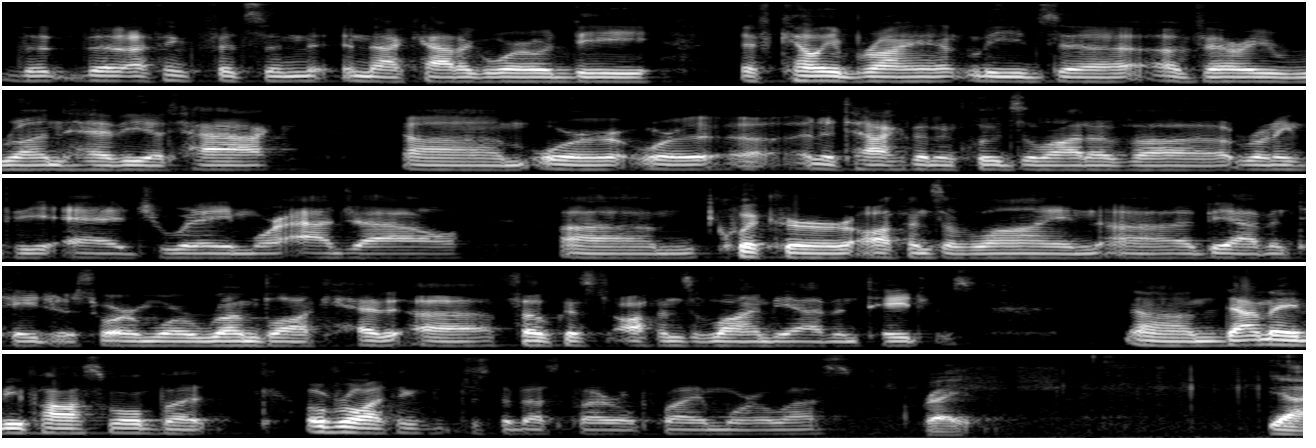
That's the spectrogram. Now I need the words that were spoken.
that, that I think fits in in that category would be if Kelly Bryant leads a, a very run heavy attack. Um, or or uh, an attack that includes a lot of uh, running to the edge, would a more agile um, quicker offensive line uh, be advantageous, or a more run block heavy, uh, focused offensive line be advantageous. Um, that may be possible, but overall, I think just the best player will play more or less. Right. Yeah,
